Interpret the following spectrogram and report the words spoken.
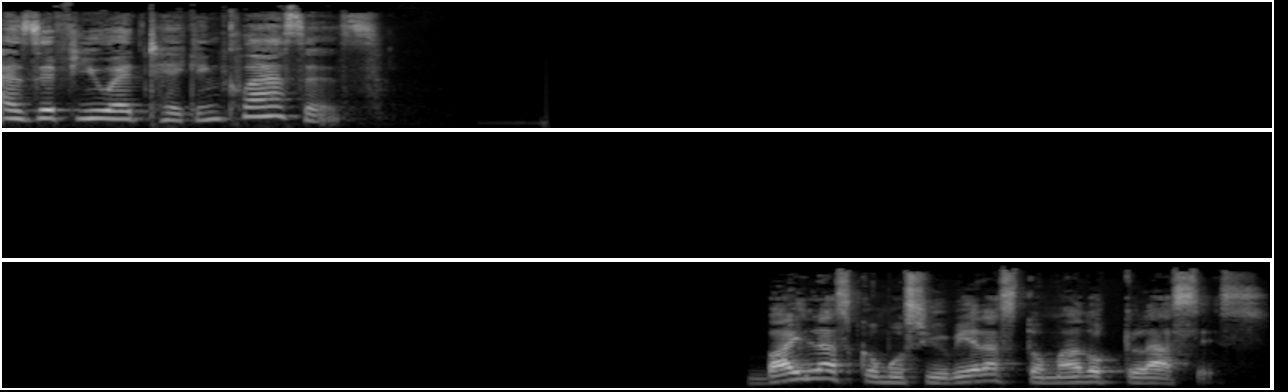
as if you had taken classes. Bailas como si hubieras tomado clases.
